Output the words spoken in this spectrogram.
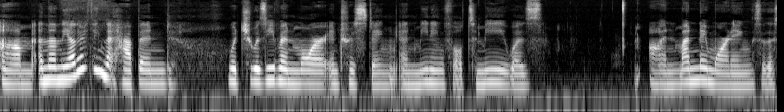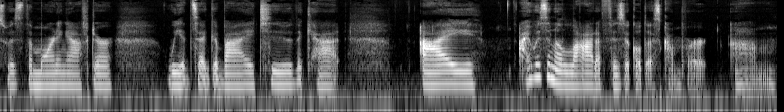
Um, and then the other thing that happened which was even more interesting and meaningful to me, was on Monday morning. So, this was the morning after we had said goodbye to the cat. I I was in a lot of physical discomfort. Um,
